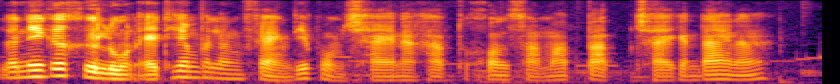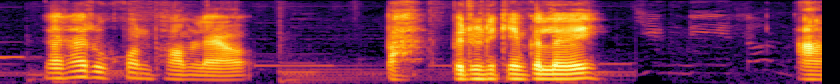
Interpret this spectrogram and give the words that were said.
และนี่ก็คือรูนไอเทมพลังแฝงที่ผมใช้นะครับ ทุกคนสามารถปรับใช้กันได้นะ และถ้าทุกคนพร้อมแล้วปะไปดูในเกมกันเลย เอา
